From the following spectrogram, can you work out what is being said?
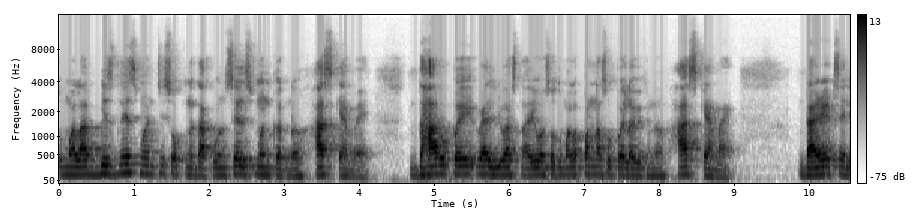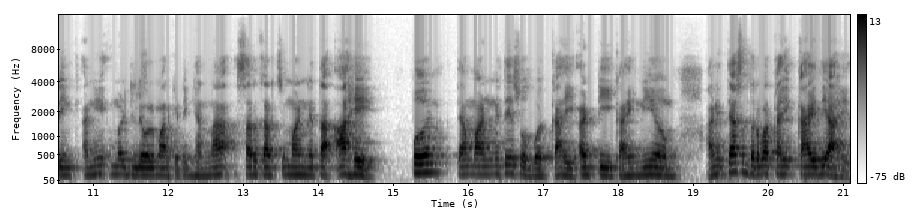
तुम्हाला बिझनेसमनची स्वप्न दाखवून सेल्समन करणं हा स्कॅम आहे. दहा रुपये व्हॅल्यू असणारी वस्तू तुम्हाला पन्नास रुपयाला विकणं हा स्कॅम आहे. डायरेक्ट सेलिंग आणि मल्टी लेवल मार्केटिंग ह्यांना सरकारची मान्यता आहे. पण त्या मान्यतेसोबत काही अटी काही नियम आणि त्या संदर्भात काही कायदे आहेत.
